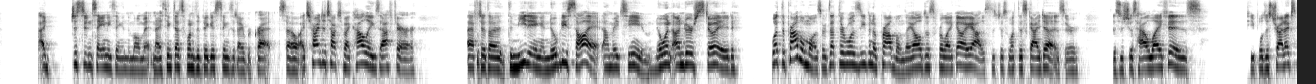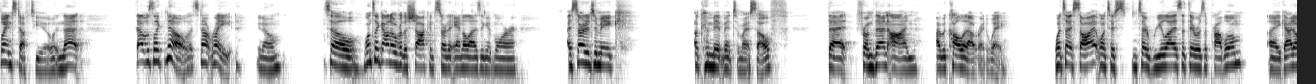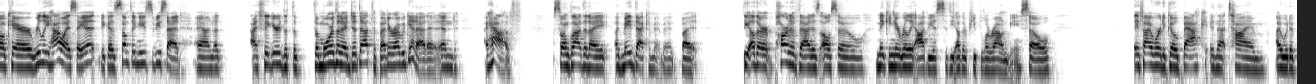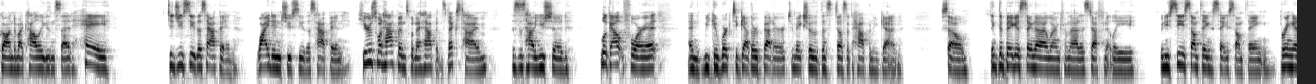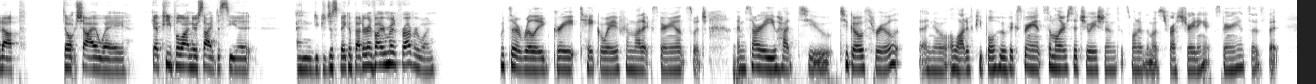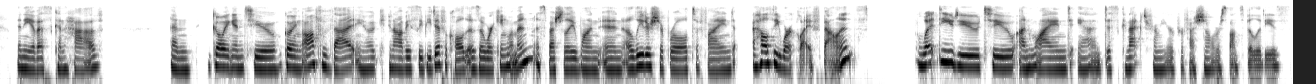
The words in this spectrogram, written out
I just didn't say anything in the moment. And I think that's one of the biggest things that I regret. So I tried to talk to my colleagues after after the, the meeting and nobody saw it on my team. No one understood what the problem was or that there was even a problem. They all just were like, oh, yeah, this is just what this guy does, or this is just how life is. People just try to explain stuff to you. And that, that was like, no, that's not right, you know? So once I got over the shock and started analyzing it more, I started to make a commitment to myself that from then on, I would call it out right away once I saw it, once I once I realized that there was a problem, like I don't care really how I say it because something needs to be said, and I figured that the the more that I did that, the better I would get at it, and I have. So I'm glad that I I made that commitment, but the other part of that is also making it really obvious to the other people around me. So if I were to go back in that time, I would have gone to my colleagues and said, "Hey, did you see this happen? why didn't you see this happen? Here's what happens when it happens next time. This is how you should look out for it. And we can work together better to make sure that this doesn't happen again. So I think the biggest thing that I learned from that is definitely when you see something, say something, bring it up, don't shy away, get people on your side to see it, and you could just make a better environment for everyone. What's a really great takeaway from that experience, which I'm sorry you had to to go through. I know a lot of people who've experienced similar situations. It's one of the most frustrating experiences that any of us can have. And going into going off of that, you know, it can obviously be difficult as a working woman, especially one in a leadership role, to find a healthy work life balance. What do you do to unwind and disconnect from your professional responsibilities?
